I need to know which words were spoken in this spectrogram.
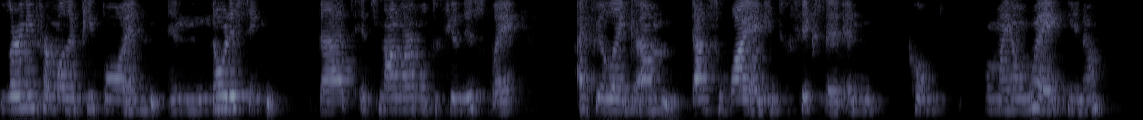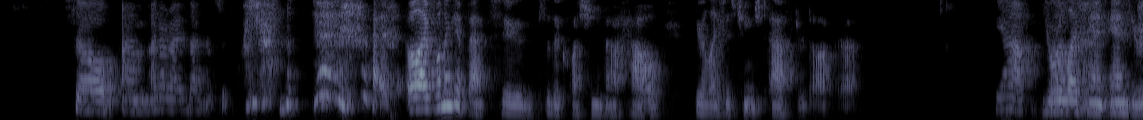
learning from other people and, and noticing that it's not normal to feel this way I feel like um, that's why I need to fix it and cope in my own way, you know. So um, I don't know if that answered the question. well, I want to get back to to the question about how your life has changed after DACA. Yeah. Your so- life and, and your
